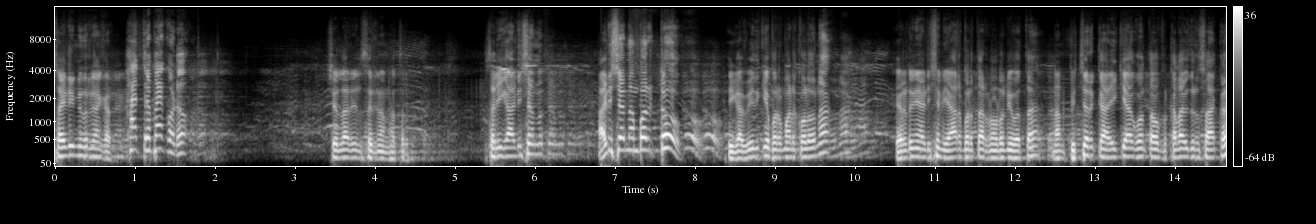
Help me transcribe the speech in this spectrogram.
ಸೈಡಿಗೆ ನಿಂದ್ರಿ ಹಂಗಾರ. ಹತ್ತು ರೂಪಾಯಿ ಕೊಡು. ಚಿಲ್ಲರ್ ಇಲ್ಲ ಸರಿ ನನ್ನ ಹತ್ರ. ಸರಿ ಈಗ ಅಡಿಷನ್ ಅಡಿಷನ್ ನಂಬರ್ ಟು ಈಗ ವೇದಿಕೆ ಬರಮಾಡ್ಕೊಳ್ಳೋಣ. ಎರಡನೇ ಅಡಿಷನ್ ಯಾರು ಬರ್ತಾರೆ ನೋಡೋಣ ಇವತ್ತು ನನ್ನ ಪಿಕ್ಚರ್ಗೆ ಆಯ್ಕೆ ಆಗುವಂಥ ಒಬ್ರು ಕಲಾವಿದರು ಸಾಕು.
